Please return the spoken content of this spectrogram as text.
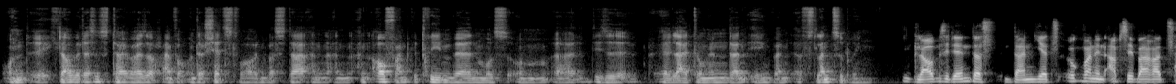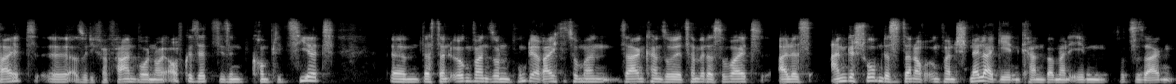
Und ich glaube, das ist teilweise auch einfach unterschätzt worden, was da an, an, an Aufwand getrieben werden muss, um äh, diese Leitungen dann irgendwann aufs Land zu bringen. Glauben Sie denn, dass dann jetzt irgendwann in absehbarer Zeit, äh, also die Verfahren wurden neu aufgesetzt, die sind kompliziert, ähm, dass dann irgendwann so ein Punkt erreicht ist, wo man sagen kann, so jetzt haben wir das soweit alles angeschoben, dass es dann auch irgendwann schneller gehen kann, weil man eben sozusagen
